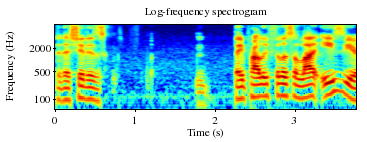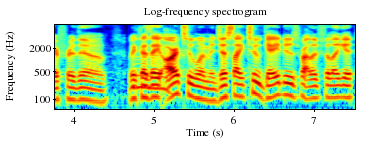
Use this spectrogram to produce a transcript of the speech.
that that shit is. They probably feel it's a lot easier for them because they mm-hmm. are two women, just like two gay dudes probably feel like it.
